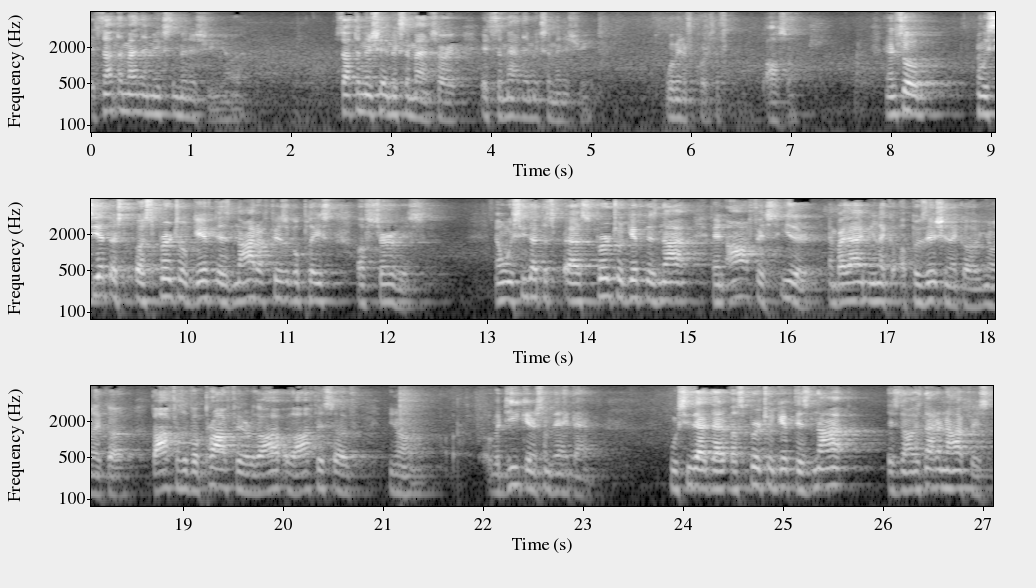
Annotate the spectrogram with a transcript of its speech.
It's not the man that makes the ministry, you know. It's not the ministry that makes the man, sorry. It's the man that makes the ministry. Women, of course, also. And so we see that a spiritual gift is not a physical place of service. And we see that the uh, spiritual gift is not an office either. And by that I mean like a, position, like a you know like a the office of a prophet or the, or the office of you know of a deacon or something like that. We see that that a spiritual gift is not is not is not an office.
